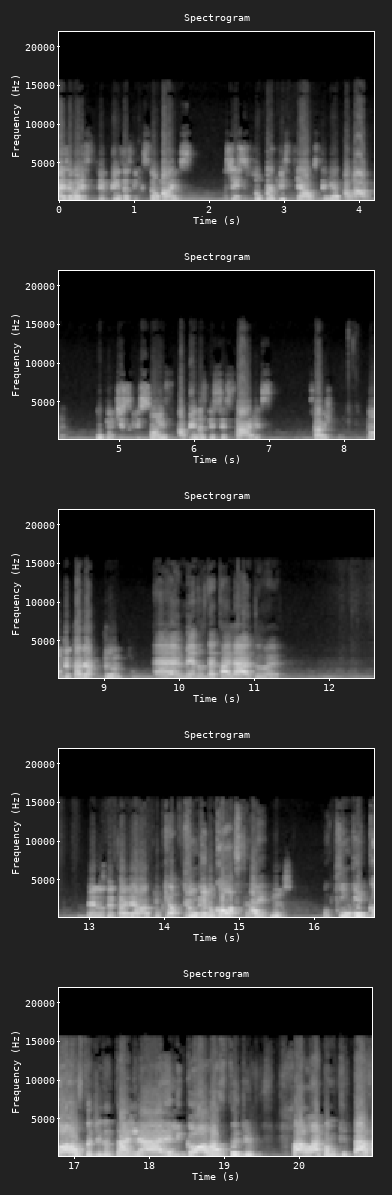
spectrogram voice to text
Mas agora esses livrinhos assim que são mais, não sei se superficial seria a palavra, ou com descrições apenas necessárias, sabe? Tipo, não detalhar tanto. É, menos detalhado, é. Menos detalhado. É porque o King eu, eu gosta, né? Alguns... O King gosta de detalhar, ele gosta de falar como que tá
